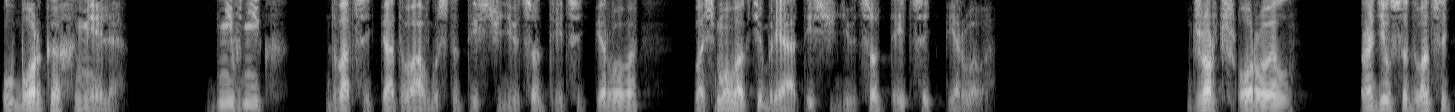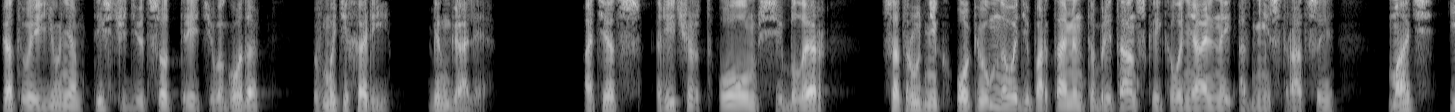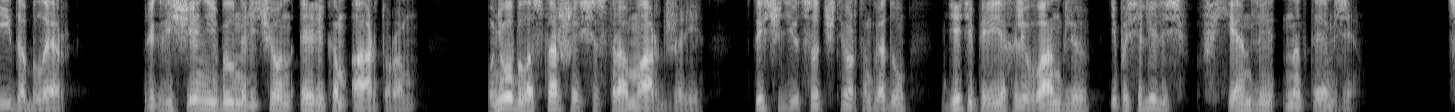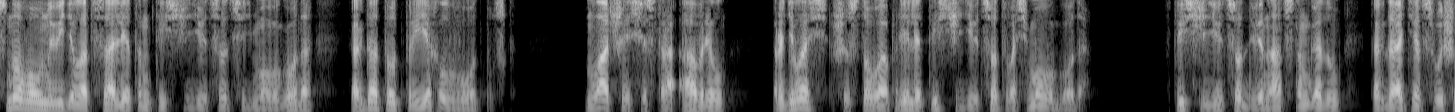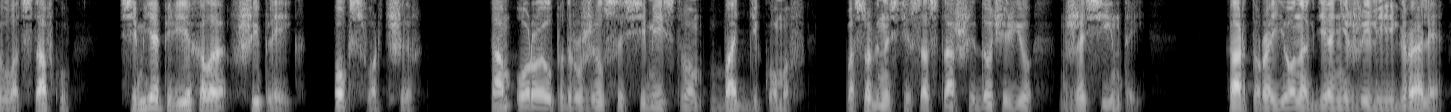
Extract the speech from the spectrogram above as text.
Уборка хмеля. Дневник 25 августа 1931, 8 октября 1931. Джордж Оруэлл родился 25 июня 1903 года в Матихари, Бенгалия. Отец Ричард Уолмси Блэр, сотрудник опиумного департамента британской колониальной администрации, мать Ида Блэр. При крещении был наречен Эриком Артуром. У него была старшая сестра Марджери. В 1904 году дети переехали в Англию и поселились в Хенли на Темзе. Снова он увидел отца летом 1907 года, когда тот приехал в отпуск. Младшая сестра Аврил родилась 6 апреля 1908 года. В 1912 году, когда отец вышел в отставку, семья переехала в Шиплейк, Оксфордшир. Там Оруэлл подружился с семейством Баддикомов, в особенности со старшей дочерью Джасинтой. Карту района, где они жили и играли,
